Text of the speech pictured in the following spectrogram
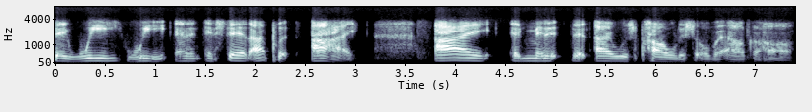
say we, we, and instead I put I. I admitted that I was powerless over alcohol.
